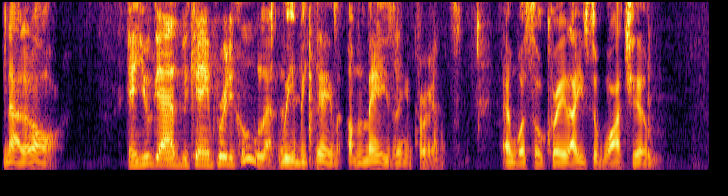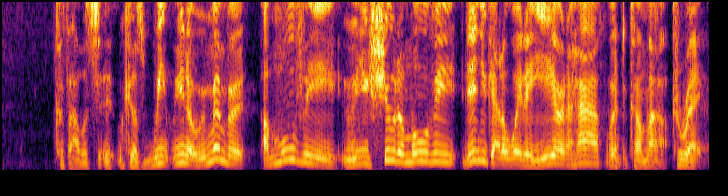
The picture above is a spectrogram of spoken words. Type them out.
not at all. And you guys became pretty cool after We that. became amazing friends. And what's so crazy, I used to watch him because I was because we you know remember a movie when you shoot a movie then you got to wait a year and a half for it to come out. Correct.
